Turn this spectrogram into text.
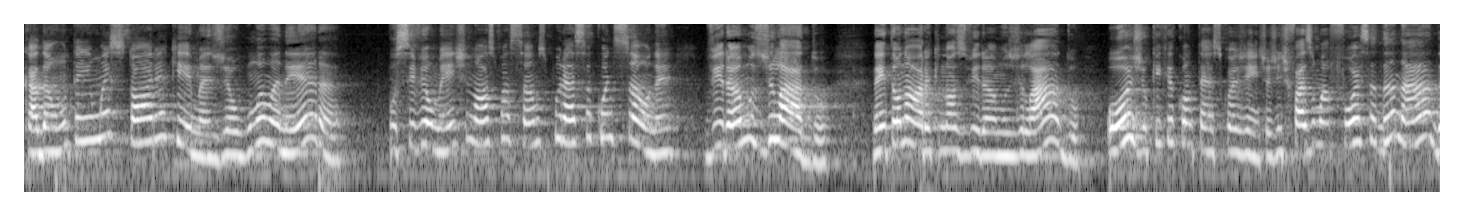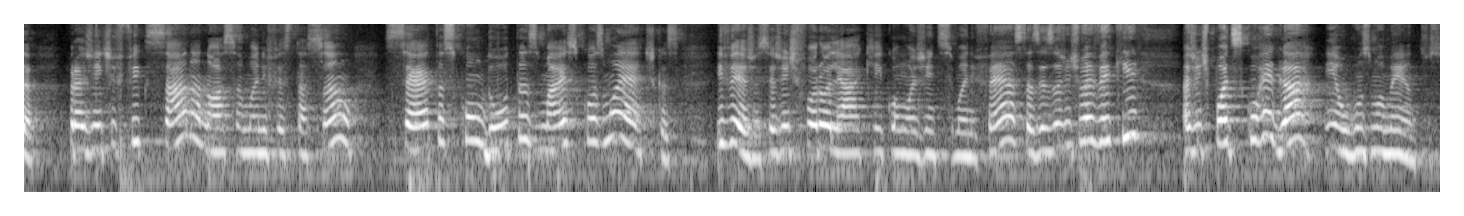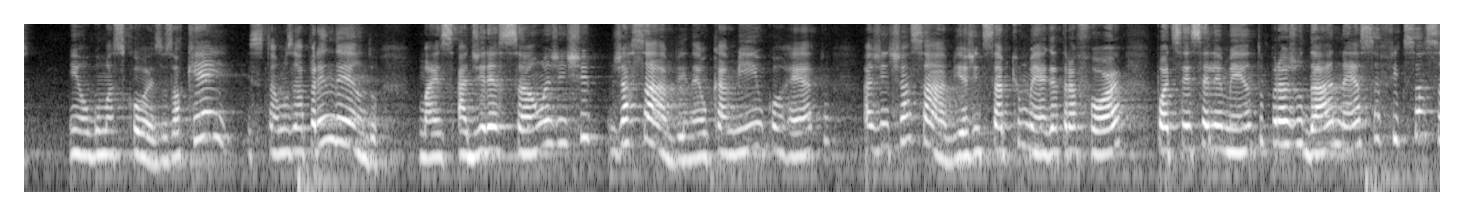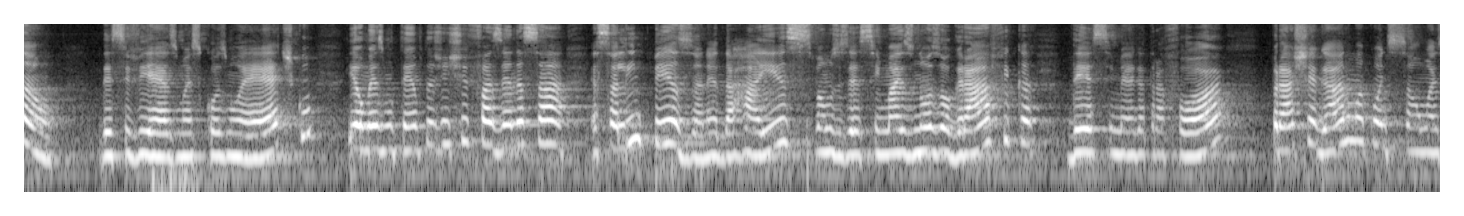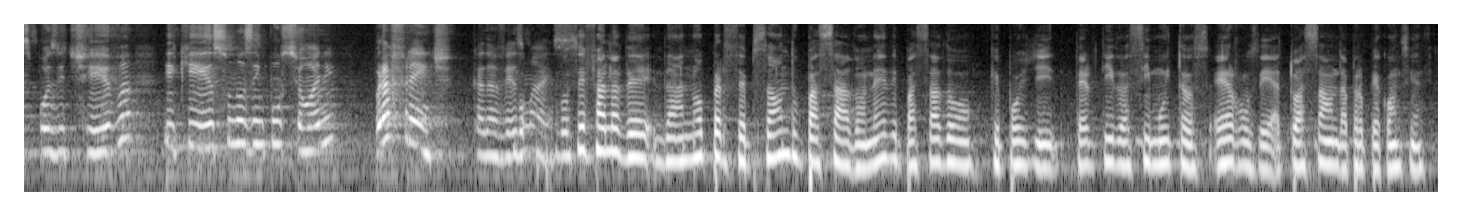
cada um tem uma história aqui, mas de alguma maneira, possivelmente nós passamos por essa condição, né? Viramos de lado. né? Então, na hora que nós viramos de lado, hoje o que, que acontece com a gente? A gente faz uma força danada para a gente fixar na nossa manifestação certas condutas mais cosmoéticas. E veja, se a gente for olhar aqui como a gente se manifesta, às vezes a gente vai ver que a gente pode escorregar em alguns momentos, em algumas coisas. Ok, estamos aprendendo, mas a direção a gente já sabe, né? o caminho correto a gente já sabe. E a gente sabe que o Mega Trafor pode ser esse elemento para ajudar nessa fixação desse viés mais cosmoético e ao mesmo tempo a gente fazendo essa, essa limpeza né, da raiz, vamos dizer assim, mais nosográfica desse megatrafor para chegar numa condição mais positiva e que isso nos impulsione para frente cada vez mais. Você fala de, da não percepção do passado, né? De passado que pode ter tido assim muitos erros de atuação da própria consciência.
